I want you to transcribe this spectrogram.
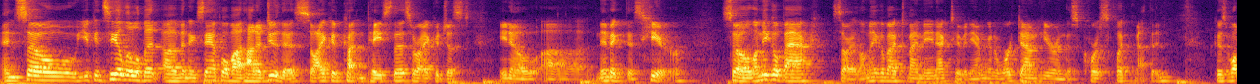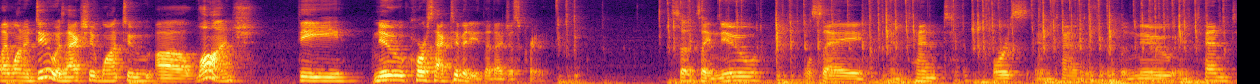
And so you can see a little bit of an example about how to do this. So I could cut and paste this, or I could just, you know, uh, mimic this here. So let me go back, sorry, let me go back to my main activity. I'm gonna work down here in this course click method, because what I wanna do is I actually want to uh, launch the new course activity that I just created. So it's a new, we'll say intent, course intent is equal to new intent.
